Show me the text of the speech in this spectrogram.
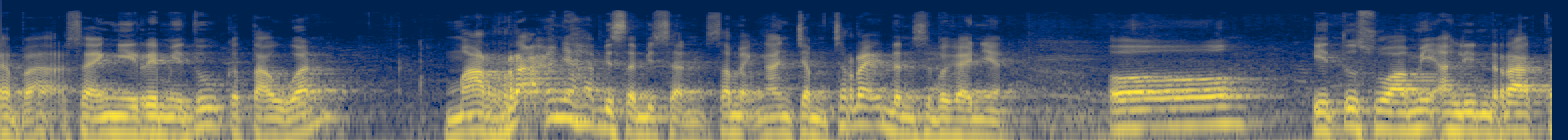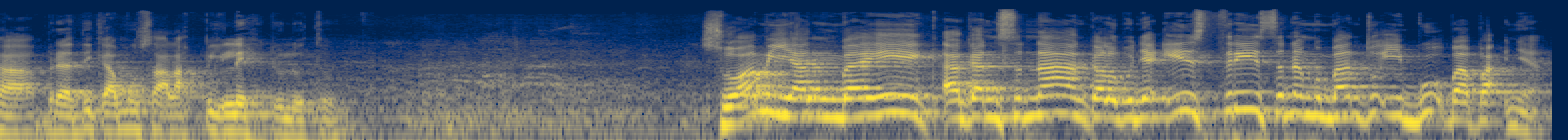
apa saya ngirim itu ketahuan marahnya habis-habisan sampai ngancam cerai dan sebagainya. Oh itu suami ahli neraka berarti kamu salah pilih dulu tuh. Suami yang baik akan senang kalau punya istri senang membantu ibu bapaknya.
